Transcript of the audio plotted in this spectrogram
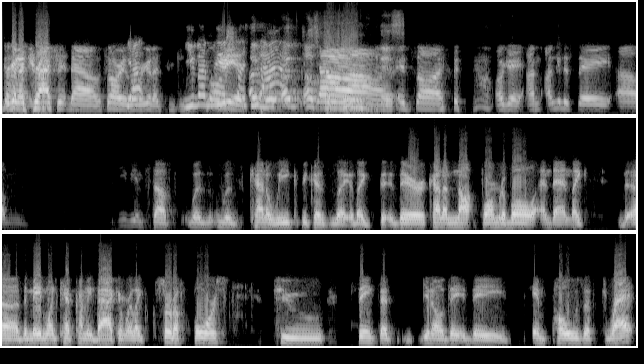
Go we're gonna trash it now. Sorry, Yeah, we're gonna. You've destroy unleashed it. us. You I, I, asked. I was Ah, prepared for this. it's on. okay, I'm I'm gonna say um, deviant stuff was was kind of weak because like like they're kind of not formidable, and then like uh, the main one kept coming back, and we're like sort of forced to think that you know they they impose a threat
